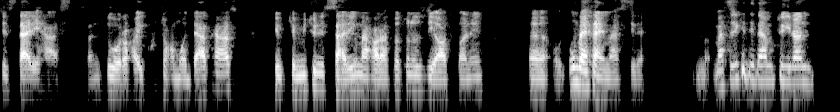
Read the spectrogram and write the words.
چیزتری هست. مثلا دوره های کوتاه مدت هست. که, می‌تونید سریع مهارتاتون رو زیاد کنین. اون بهترین مسیره. مسیری که دیدم تو ایران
